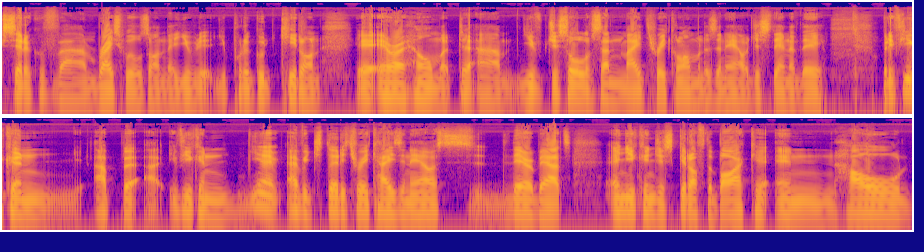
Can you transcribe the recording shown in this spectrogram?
set of um, race wheels on there. You you put a good kit on, aero helmet. Um, you've just all of a sudden made three kilometers an hour just then and there. But if you can up, uh, if you can, you know, average 33 k's an hour thereabouts, and you can just get off the bike and hold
